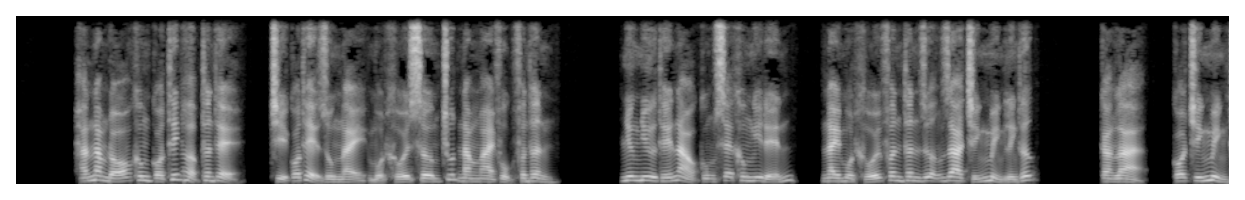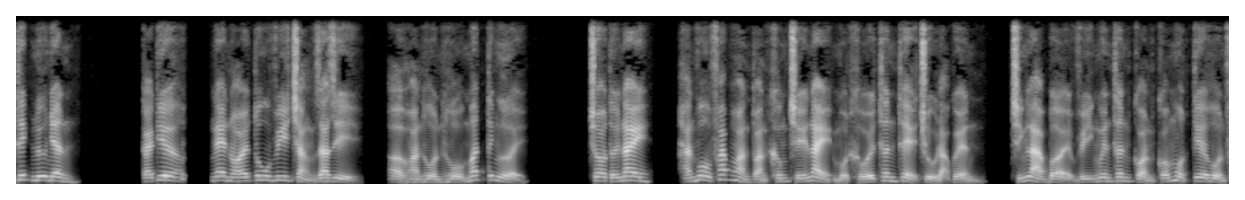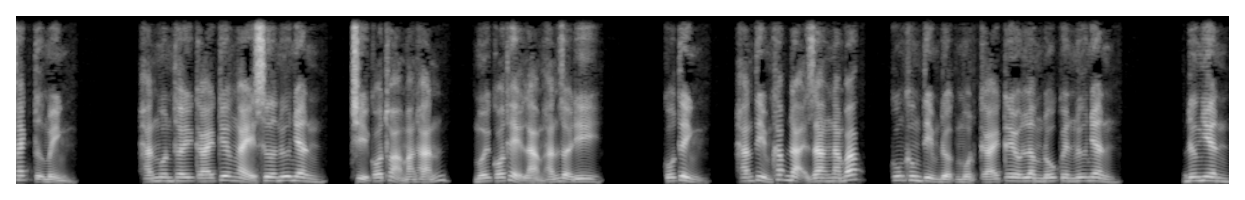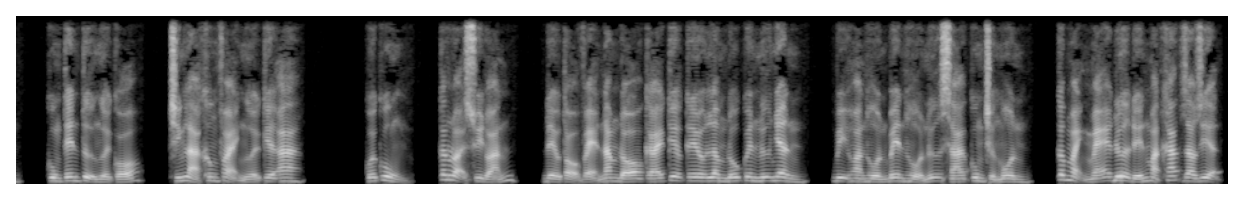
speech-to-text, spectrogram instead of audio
Hắn năm đó không có thích hợp thân thể, chỉ có thể dùng này một khối sớm chút năm mai phục phân thân. Nhưng như thế nào cũng sẽ không nghĩ đến, này một khối phân thân dưỡng ra chính mình linh thức. Càng là, có chính mình thích nữ nhân. Cái kia, nghe nói tu vi chẳng ra gì, ở hoàn hồn hồ mất tích người. Cho tới nay, hắn vô pháp hoàn toàn khống chế này một khối thân thể chủ đạo quyền, chính là bởi vì nguyên thân còn có một tia hồn phách tự mình. Hắn muốn thấy cái kia ngày xưa nữ nhân, chỉ có thỏa mãn hắn, mới có thể làm hắn rời đi. Cố tình, hắn tìm khắp đại giang Nam Bắc, cũng không tìm được một cái kêu lâm đỗ quên nữ nhân. Đương nhiên, cùng tên tự người có, chính là không phải người kia a. Cuối cùng, các loại suy đoán, đều tỏ vẻ năm đó cái kia kêu lâm đỗ quên nữ nhân, bị hoàn hồn bên hồ nữ xá cung trường môn, cấp mạnh mẽ đưa đến mặt khác giao diện.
